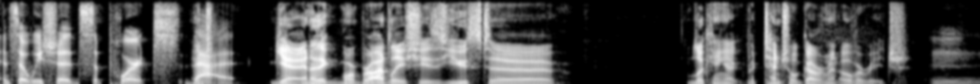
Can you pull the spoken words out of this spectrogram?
and so we should support that. Yeah, and I think more broadly, she's used to looking at potential government overreach, mm.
